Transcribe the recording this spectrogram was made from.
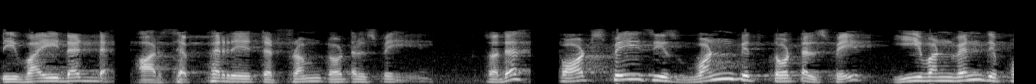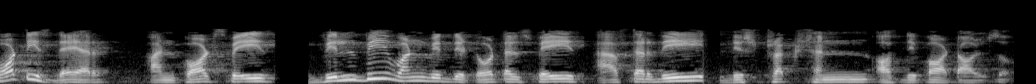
divided or separated from total space. So thus pot space is one with total space even when the pot is there and pot space will be one with the total space after the destruction of the pot also.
